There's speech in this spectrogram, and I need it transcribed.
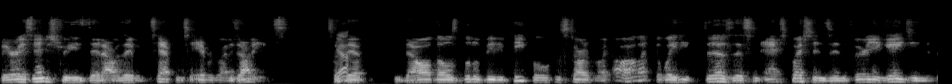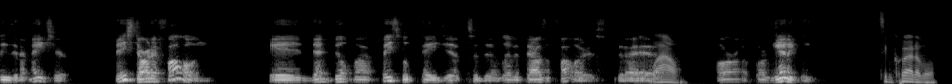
various industries that I was able to tap into everybody's audience. So Yeah. that, all those little bitty people who started like, oh, I like the way he does this and asks questions and very engaging and things of that nature, they started following, and that built my Facebook page up to the 11,000 followers that I have, Wow, or organically. it's incredible.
